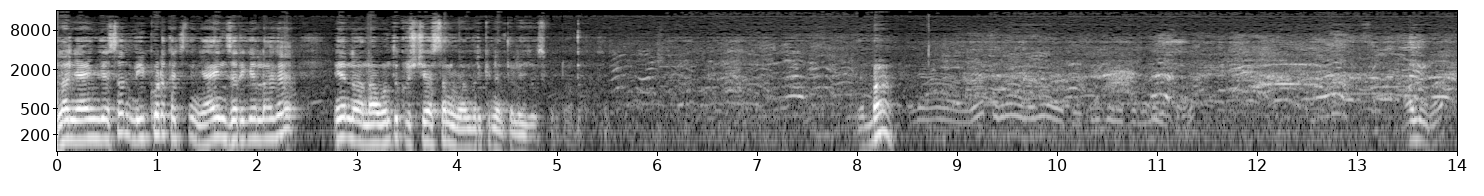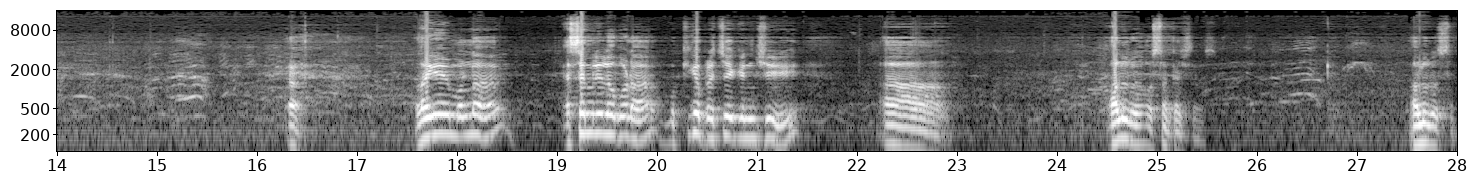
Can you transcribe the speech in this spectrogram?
ఎలా న్యాయం చేస్తాను మీకు కూడా ఖచ్చితంగా న్యాయం జరిగేలాగా నేను నా వంతు కృషి చేస్తాను మీ అందరికీ నేను తెలియజేసుకుంటాను. ఏమ్మా అలాగే మొన్న అసెంబ్లీలో కూడా ముఖ్యంగా ప్రత్యేకించి అల్లూరు ఆలూరు వస్తాం ఖచ్చితంగా ఆలూరు వస్తాం.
